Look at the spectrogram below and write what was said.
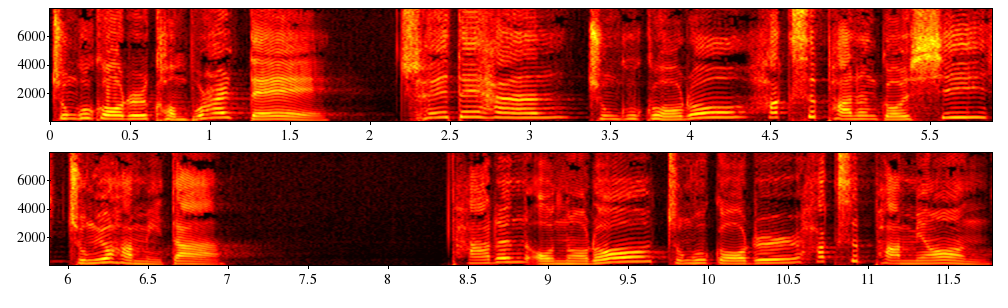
중국어를 공부할 때 최대한 중국어로 학습하는 것이 중요합니다. 다른 언어로 중국어를 학습하면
